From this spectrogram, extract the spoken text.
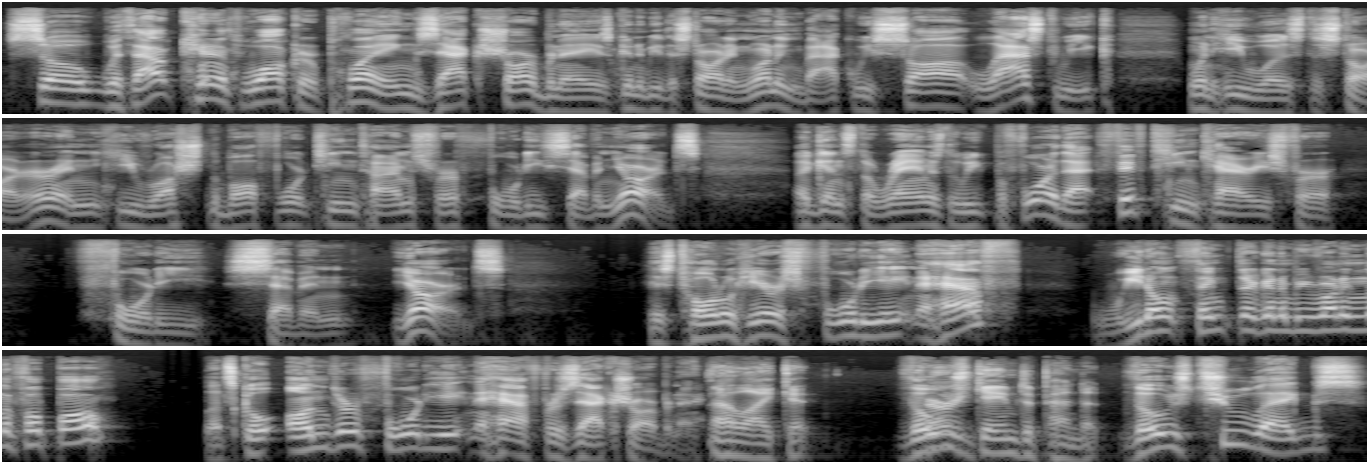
So without Kenneth Walker playing, Zach Charbonnet is going to be the starting running back. We saw last week when he was the starter, and he rushed the ball 14 times for 47 yards. Against the Rams the week before that, 15 carries for 47 yards. His total here is 48 and a half. We don't think they're going to be running the football. Let's go under 48 and a half for Zach Charbonnet. I like it. Those, Very game dependent. Those two legs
